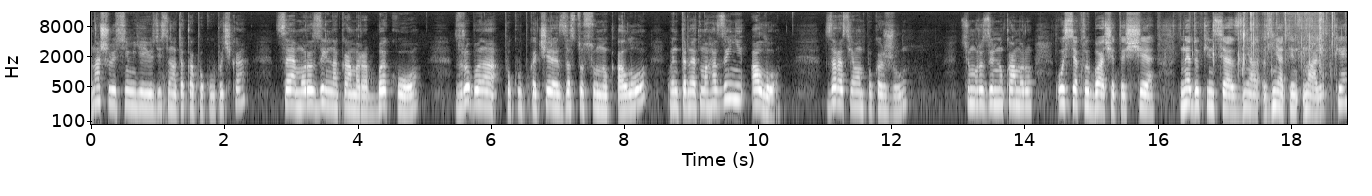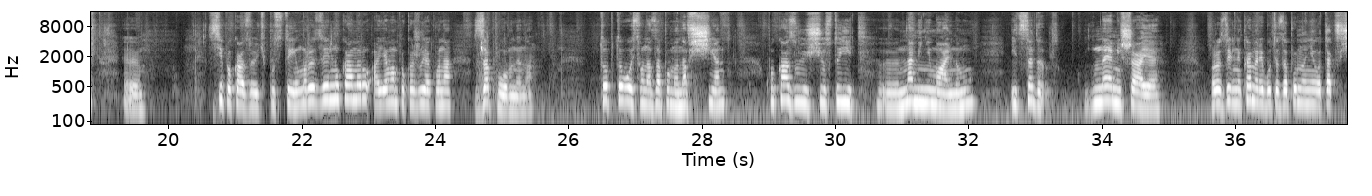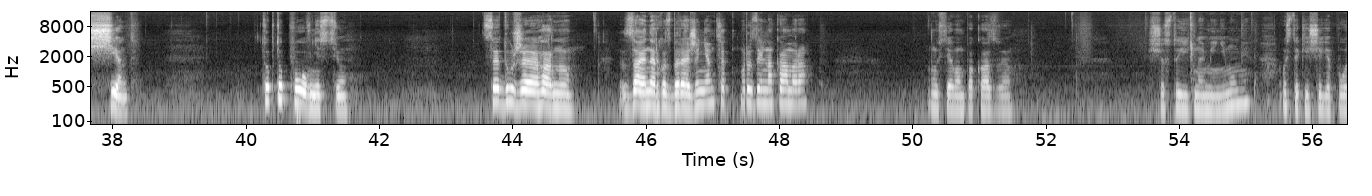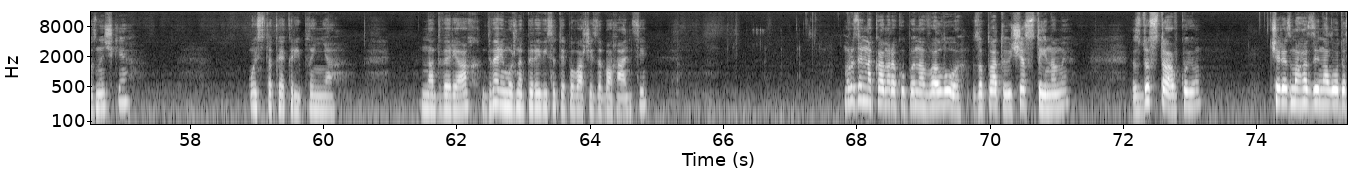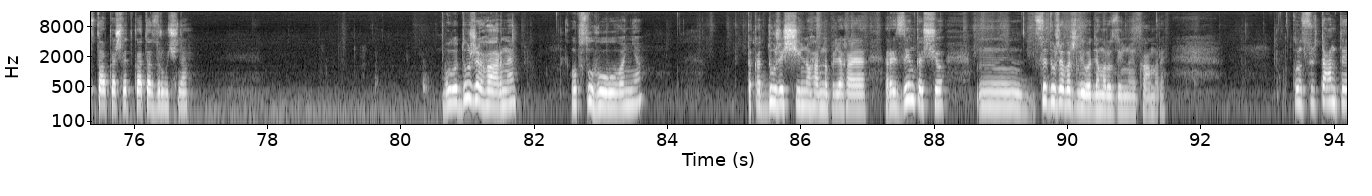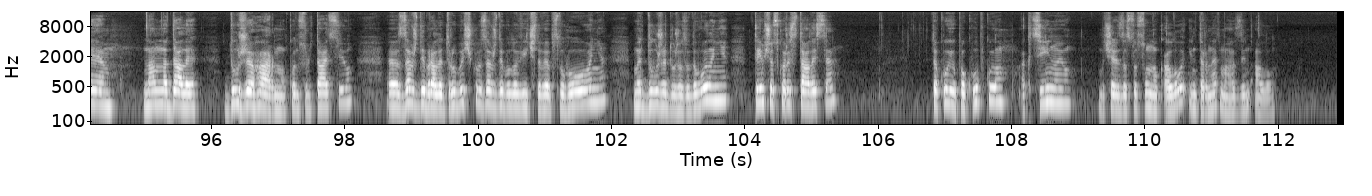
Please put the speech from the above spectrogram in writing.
Нашою сім'єю здійснена така покупочка. Це морозильна камера Беко. Зроблена покупка через застосунок Алло в інтернет-магазині Алло. Зараз я вам покажу цю морозильну камеру. Ось як ви бачите, ще не до кінця зня... зняті наліпки. Е, Всі показують пусту морозильну камеру, а я вам покажу, як вона заповнена. Тобто, ось вона заповнена вщент. Показую, що стоїть е, на мінімальному. І це не мішає морозильній камері бути заповнені отак вщент. Тобто повністю. Це дуже гарно за енергозбереженням ця морозильна камера. Ось я вам показую, що стоїть на мінімумі. Ось такі ще є позначки. Ось таке кріплення на дверях. Двері можна перевісити по вашій забаганці. Морозильна камера куплена в Ало з оплатою частинами, з доставкою. Через магазин Ало доставка швидка та зручна. Було дуже гарне обслуговування. Така дуже щільно гарно прилягає резинка, що це дуже важливо для морозильної камери. Консультанти нам надали дуже гарну консультацію. Е, Завжди брали трубочку, завжди було вічливе обслуговування. Ми дуже-дуже задоволені тим, що скористалися такою покупкою акційною через застосунок Алло, інтернет-магазин Алло.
